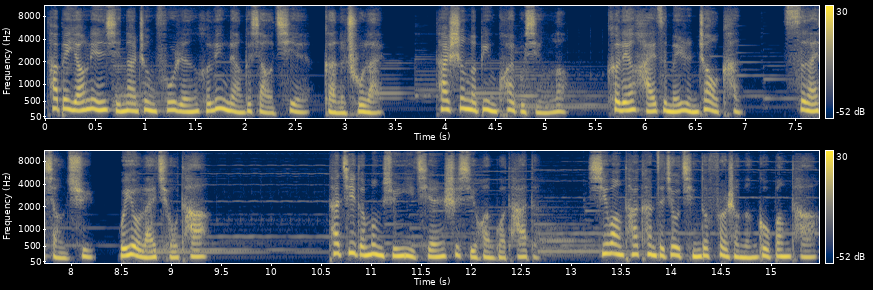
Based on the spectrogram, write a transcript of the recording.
他被杨莲喜那郑夫人和另两个小妾赶了出来，他生了病快不行了，可怜孩子没人照看。思来想去，唯有来求他。他记得孟寻以前是喜欢过他的，希望他看在旧情的份上能够帮他。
